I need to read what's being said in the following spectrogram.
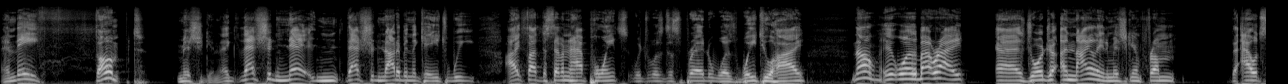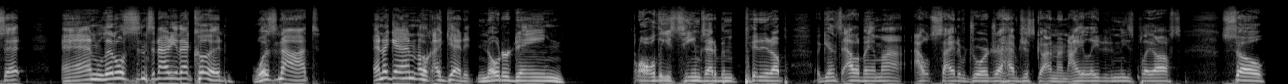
And they thumped Michigan. Like that should ne- that should not have been the case. We I thought the seven and a half points, which was the spread, was way too high. No, it was about right as Georgia annihilated Michigan from the outset, and little Cincinnati that could was not. And again, look, I get it. Notre Dame all these teams that have been pitted up against Alabama outside of Georgia have just gotten annihilated in these playoffs. So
